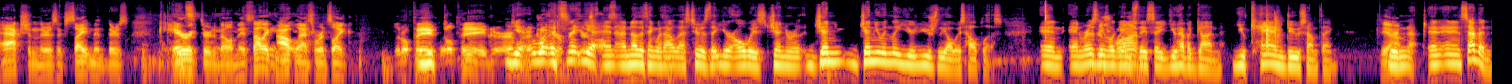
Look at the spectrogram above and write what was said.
action, there's excitement, there's character development. It's not like Outlast where it's like little pig, little pig. Or yeah well it's not, yeah off." and another thing with outlast too is that you're always genu- gen- genuinely you're usually always helpless and and resident evil games they say you have a gun you can do something yeah, you're not and, and in seven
